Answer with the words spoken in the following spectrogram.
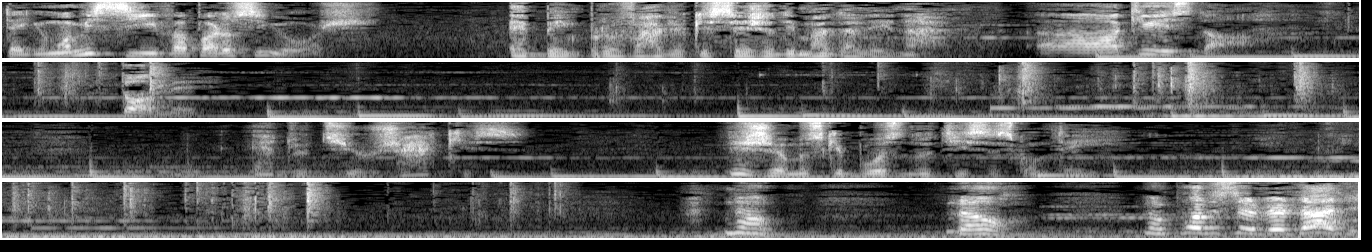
Tenho uma missiva para o senhor. É bem provável que seja de Madalena. Ah, aqui está. Tome. É do tio Jaques? Vejamos que boas notícias contém. Não! Não! Não pode ser verdade!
